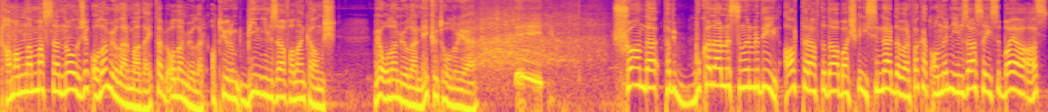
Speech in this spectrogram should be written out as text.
tamamlanmazsa ne olacak? Olamıyorlar mı aday? Tabii olamıyorlar. Atıyorum bin imza falan kalmış ve olamıyorlar. Ne kötü olur ya. Hey. Şu anda tabii bu kadarla sınırlı değil. Alt tarafta daha başka isimler de var fakat onların imza sayısı bayağı az.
